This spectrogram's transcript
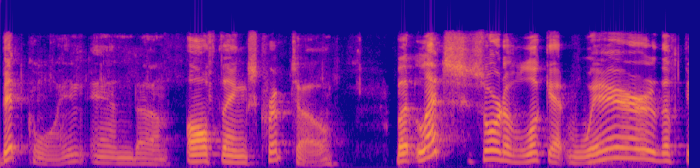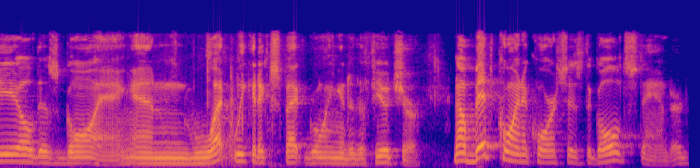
Bitcoin and um, all things crypto, but let's sort of look at where the field is going and what we could expect going into the future. Now, Bitcoin, of course, is the gold standard,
